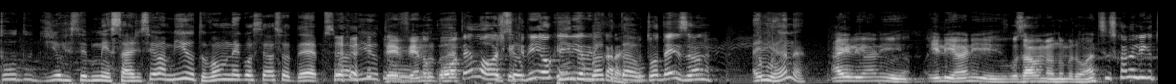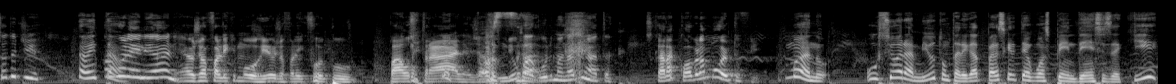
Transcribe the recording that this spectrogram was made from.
todo dia eu recebo mensagem: Seu Hamilton, vamos negociar o seu débito. Seu Hamilton. Devendo conta é lógico, é que nem eu que do Eliane, cara. Itaú. Eu tô há 10 anos. A Eliana? A Eliane, Eliane usava meu número antes e os caras ligam todo dia. Não, então. É Eliane. Eu já falei que morreu, já falei que foi pro, pra Austrália, já Austrália. mil bagulho, mas não adianta. Os caras cobram morto, filho. Mano, o senhor Hamilton, tá ligado? Parece que ele tem algumas pendências aqui.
